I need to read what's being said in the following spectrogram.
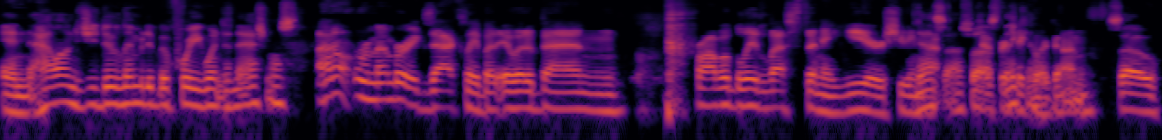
And how long did you do limited before you went to nationals? I don't remember exactly, but it would have been probably less than a year shooting That's- that, that's that was thinking. particular gun. So,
